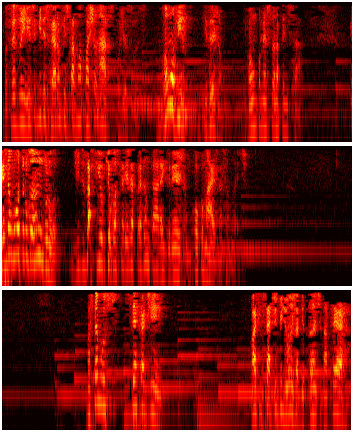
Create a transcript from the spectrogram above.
Vocês no início me disseram que estavam apaixonados por Jesus. Vão ouvindo e vejam. E vão começando a pensar. Esse é um outro ângulo de desafio que eu gostaria de apresentar à igreja um pouco mais nessa noite. Nós temos cerca de quase 7 bilhões de habitantes na Terra.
